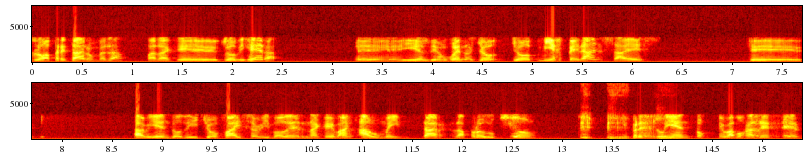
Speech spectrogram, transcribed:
lo apretaron, ¿verdad? Para que lo dijera. Eh, y él dijo, bueno, yo, yo, mi esperanza es que habiendo dicho Pfizer y Moderna que van a aumentar la producción y presumiendo que vamos a tener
